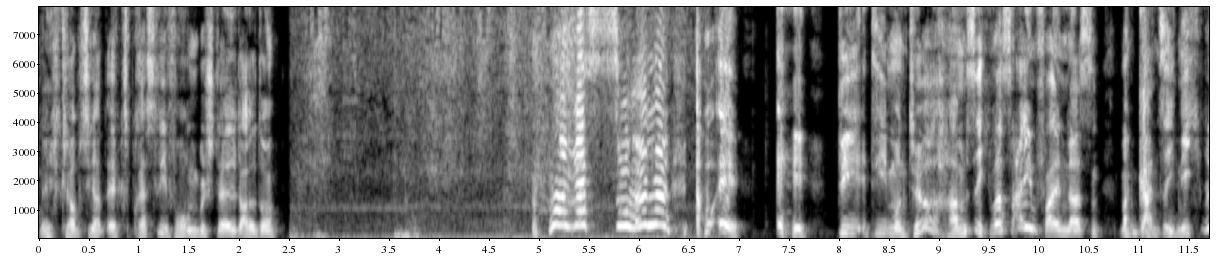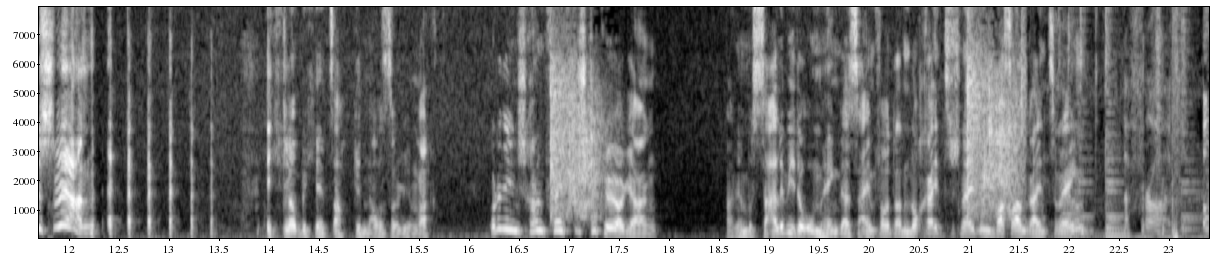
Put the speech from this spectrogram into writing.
Ich glaube, sie hat Expresslieferungen bestellt, Alter. was zur Hölle? Aber ey, ey, die, die Monteure haben sich was einfallen lassen. Man kann sich nicht beschweren. ich glaube, ich hätte es auch genauso gemacht. Oder den Schrank vielleicht ein Stück höher gegangen. Aber den musst du alle wieder umhängen. Das ist einfach dann noch reinzuschneiden und Wasser reinzuhängen. Oh,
